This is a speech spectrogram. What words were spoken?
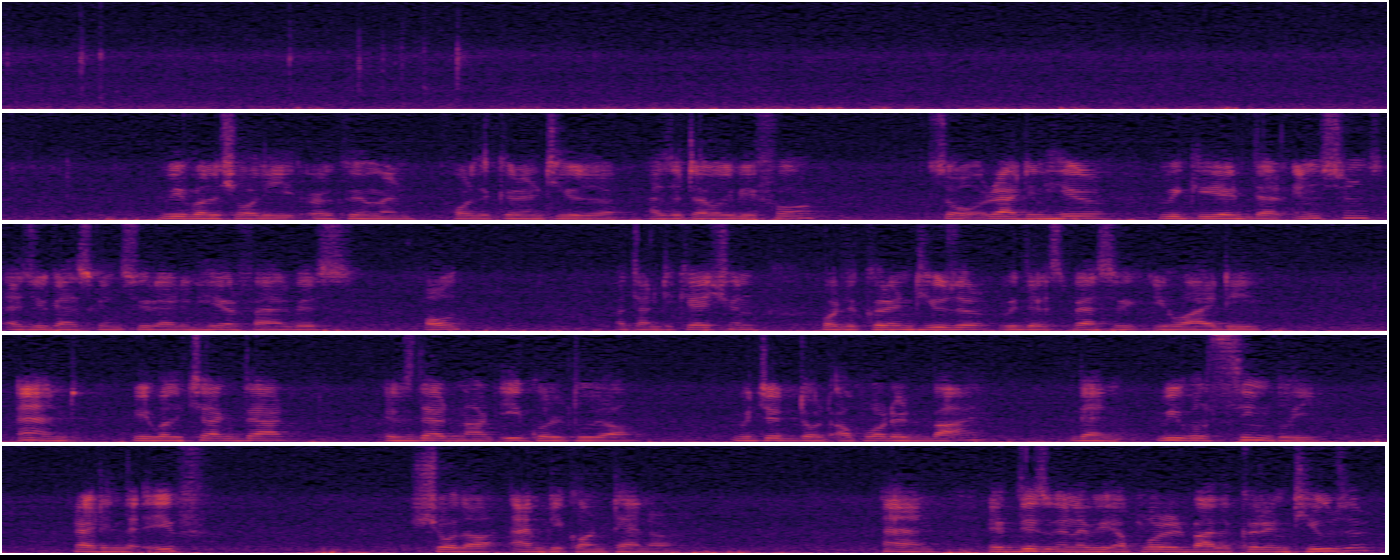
we will show the requirement for the current user as I told you before. So right in here we create that instance. As you guys can see right in here Firebase auth authentication for the current user with their specific UID and we will check that if that not equal to the widget dot uploaded by then we will simply write in the if show the empty container. And if this is going to be uploaded by the current user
